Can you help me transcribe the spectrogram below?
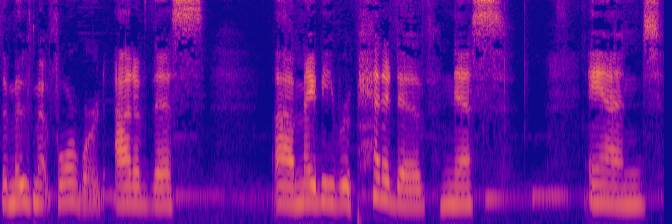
the movement forward out of this uh, maybe repetitiveness and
